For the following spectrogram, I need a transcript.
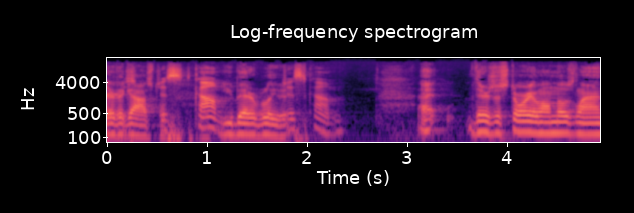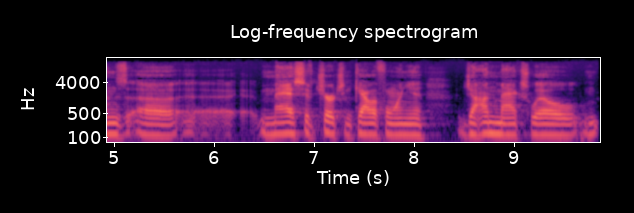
others. the gospel. Just come. You better believe it. Just come. I, there's a story along those lines. Uh, massive church in California, John Maxwell, m-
